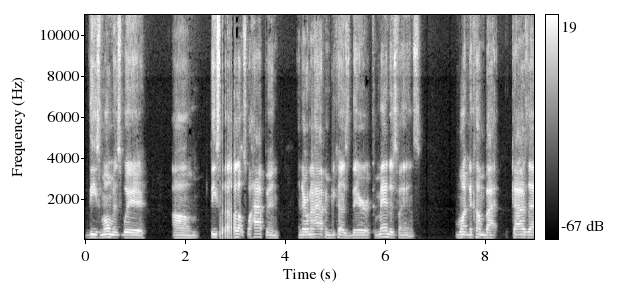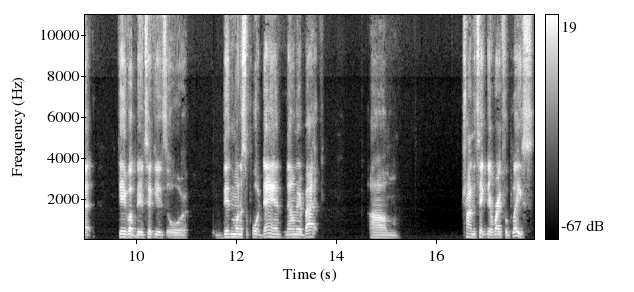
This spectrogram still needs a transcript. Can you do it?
these moments where um, these sellouts will happen, and they're going to happen because they're Commanders fans wanting to come back, guys that gave up their tickets or didn't want to support Dan. Now they're back, um, trying to take their rightful place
